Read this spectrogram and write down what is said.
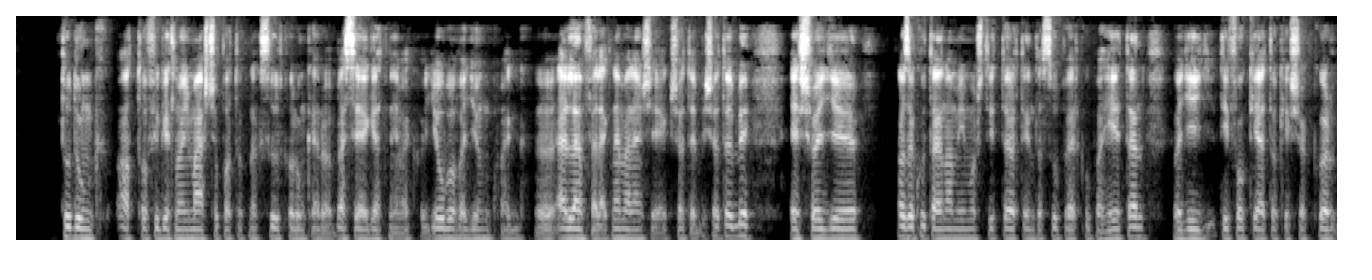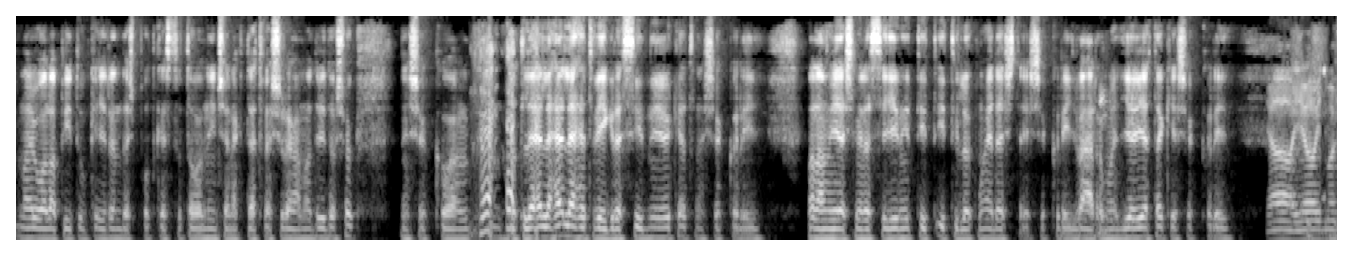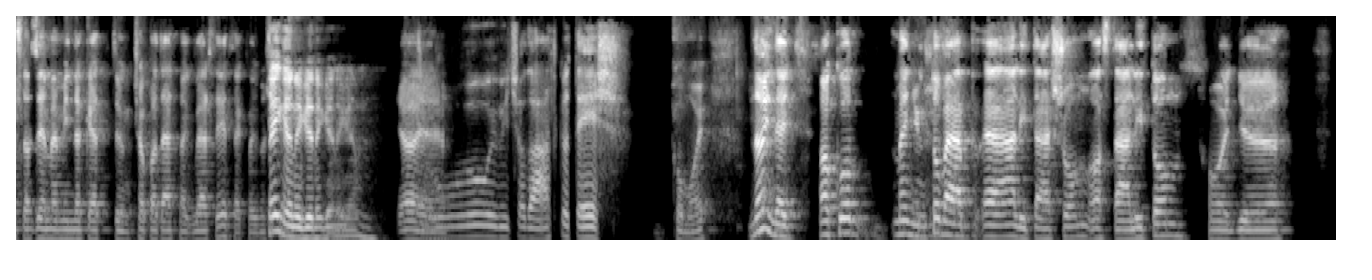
tudunk attól függetlenül, hogy más csapatoknak szurkolunk erről beszélgetni, meg hogy jóba vagyunk, meg ellenfelek, nem ellenségek, stb. stb. És hogy azok után, ami most itt történt a Superkupa héten, hogy így ti fogjátok, és akkor na jó, alapítunk egy rendes podcastot, ahol nincsenek tetves Real Madridosok, és akkor ott le, le, lehet végre szídni őket, és akkor így valami ilyesmi lesz, hogy én itt, itt, itt ülök majd este, és akkor így várom, hogy jöjjetek, és akkor így... Ja, ja, hogy most azért, mert mind a kettőnk csapatát megvertétek? Vagy most igen, igen, igen, igen. Ja, ja, ja. Új, micsoda átkötés. Komoly. Na mindegy, akkor menjünk tovább. Állításom, azt állítom, hogy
